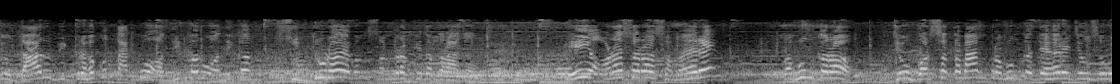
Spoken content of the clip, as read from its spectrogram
ଯୋଉ ଦାରୁ ବିଗ୍ରହକୁ ତାକୁ ଅଧିକରୁ ଅଧିକ ସୁଦୃଢ ଏବଂ ସଂରକ୍ଷିତ କରାଯାଉଛି ଏହି ଅଣସର ସମୟରେ ପ୍ରଭୁଙ୍କର ଯେଉଁ ବର୍ଷ ତମାମ ପ୍ରଭୁଙ୍କ ଦେହରେ ଯେଉଁ ସବୁ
